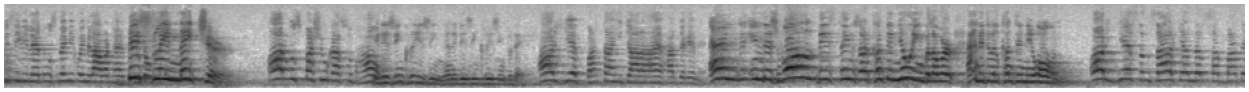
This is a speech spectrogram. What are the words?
کسی بھی لیں تو اس میں بھی کوئی ملاوٹ ہے؟ بیسلی نیچر اور اس پشو کا سبھاؤ۔ It is increasing and it is increasing today. اور یہ بڑھتا ہی جا رہا ہے ہر جگہ میں۔ And in this world these things are continuing beloved and it will continue on. اور یہ سنسار کے اندر سب باتیں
